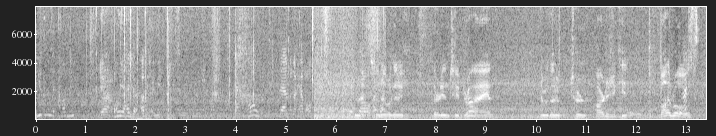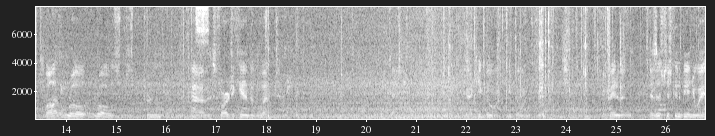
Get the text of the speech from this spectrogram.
you the one that called me? Yeah. Oh yeah, yeah. Okay. I need to give you some information. I called them and I have all All this. right, so now we're going to put it into drive, and we're going to turn hard as you can. While it rolls, while it roll, rolls, just turn uh, as far as you can to the left. Okay. Okay. Yeah, keep going, keep going. Wait a minute. Is this just going to be in your way?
